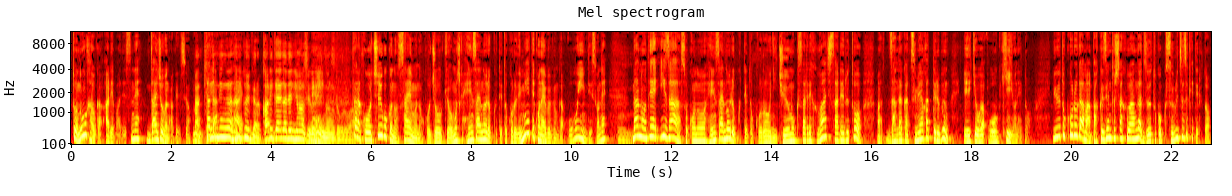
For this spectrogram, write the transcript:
とノウハウがあればですね、大丈夫なわけですよ。まあ、金利が低いから借り換えができますよね、はい、今のところは。ただ、こう、中国の債務のこう状況、もしくは返済能力ってところで見えてこない部分が多いんですよね。うん、なので、いざそこの返済能力ってところに注目されて不安視されると、まあ、残高が積み上がってる分、影響が大きいよねと。いうところが、まあ、漠然とした不安がずっとこうくすぶり続けていると。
